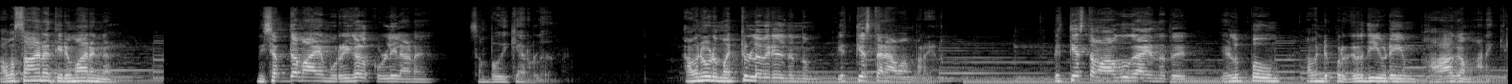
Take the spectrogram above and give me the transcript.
അവസാന തീരുമാനങ്ങൾ നിശബ്ദമായ മുറികൾക്കുള്ളിലാണ് സംഭവിക്കാറുള്ളതെന്ന് അവനോട് മറ്റുള്ളവരിൽ നിന്നും വ്യത്യസ്തനാവാൻ പറയണം. വ്യത്യസ്തമാകുക എന്നത് എളുപ്പവും അവന്റെ പ്രകൃതിയുടെയും ഭാഗമാണെങ്കിൽ.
